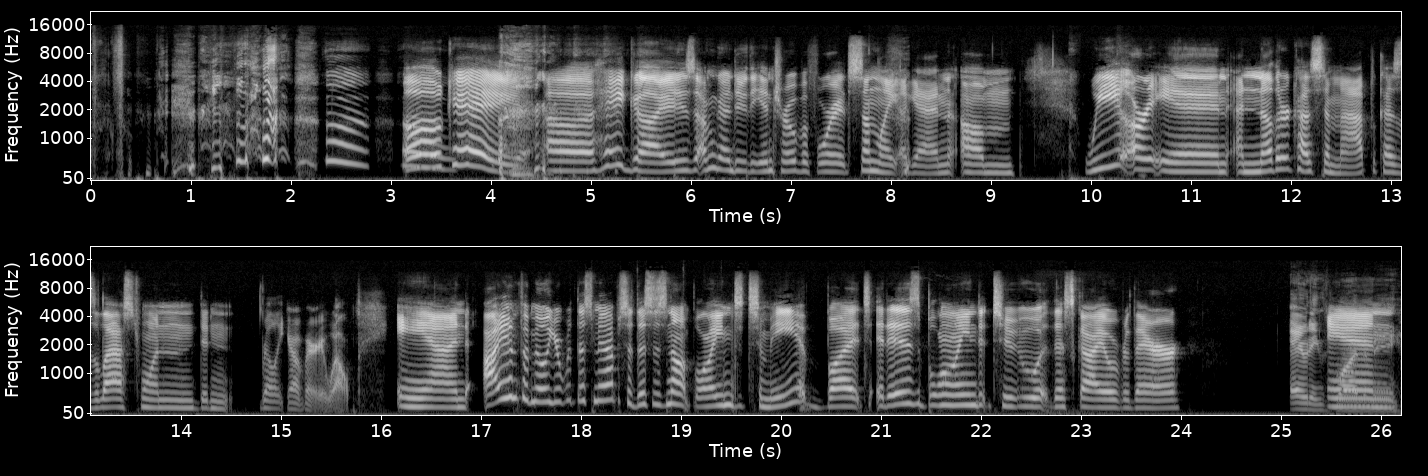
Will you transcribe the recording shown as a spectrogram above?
Okay. uh hey guys, I'm going to do the intro before it's sunlight again. Um we are in another custom map because the last one didn't really go very well. And I am familiar with this map, so this is not blind to me, but it is blind to this guy over there. Everything's blind to me.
